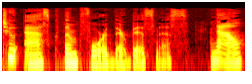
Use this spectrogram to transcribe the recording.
to ask them for their business. Now,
